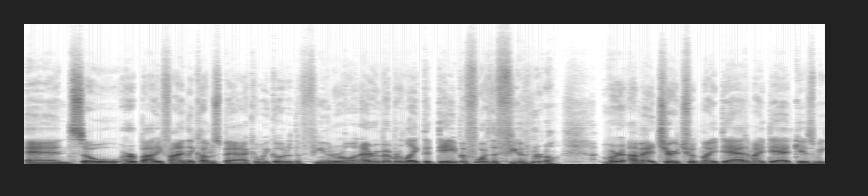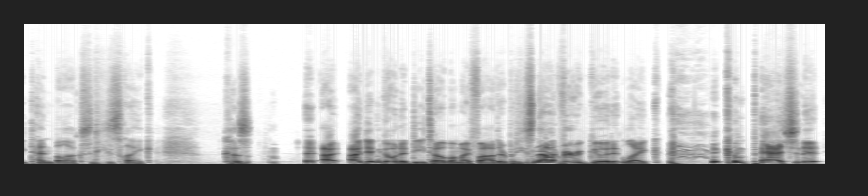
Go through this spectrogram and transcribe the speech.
And so her body finally comes back, and we go to the funeral. And I remember like the day before the funeral, where I'm at church with my dad, and my dad gives me 10 bucks, and he's like, because I, I didn't go into detail about my father, but he's not very good at like compassionate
